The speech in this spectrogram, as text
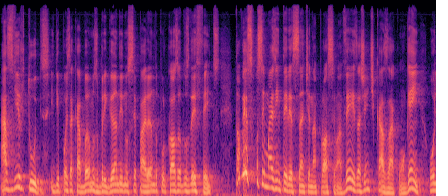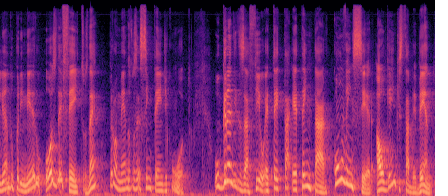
as virtudes e depois acabamos brigando e nos separando por causa dos defeitos. Talvez fosse mais interessante na próxima vez a gente casar com alguém olhando primeiro os defeitos, né? Pelo menos você se entende com o outro. O grande desafio é tentar, é tentar convencer alguém que está bebendo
